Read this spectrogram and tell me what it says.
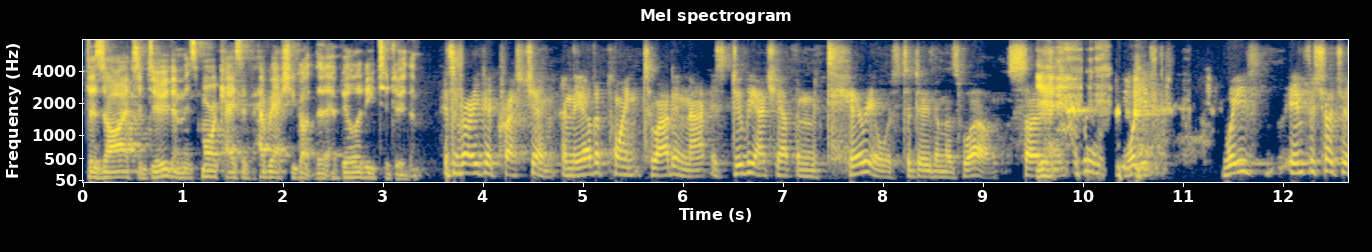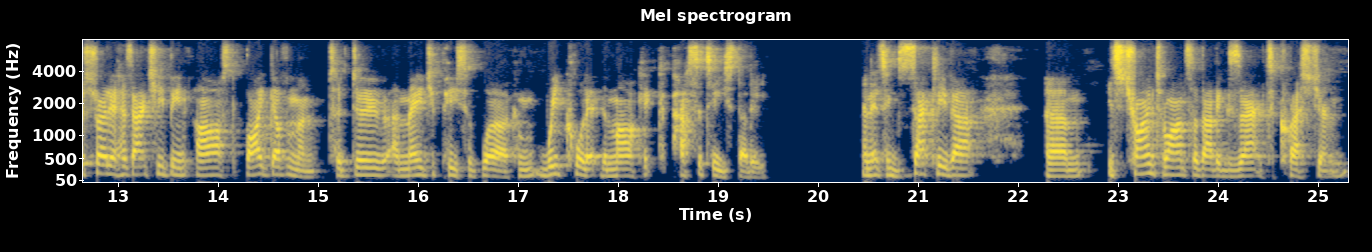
desire to do them? It's more a case of have we actually got the ability to do them? It's a very good question. And the other point to add in that is do we actually have the materials to do them as well? So yeah. we've We've Infrastructure Australia has actually been asked by government to do a major piece of work, and we call it the market capacity study. And it's exactly that. Um, it's trying to answer that exact question.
